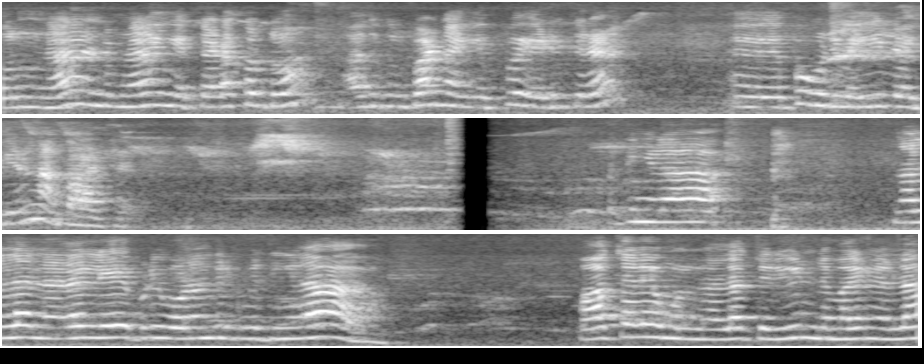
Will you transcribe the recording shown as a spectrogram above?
ஒரு மணி நேரம் ரெண்டு மணி நேரம் இங்கே கிடக்கட்டும். அதுக்கு பிற்பாடு நான் எப்போ எடுக்கிறேன் எப்போ கொஞ்சம் வெயில் வைக்கிறேன்னு நான் காட்டுறேன். பார்த்தீங்களா நல்லா நிழல்லே எப்படி உணர்ந்துருக்கு பார்த்தீங்களா? பார்த்தாலே உங்களுக்கு நல்லா தெரியும். இந்த மாதிரி நல்லா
